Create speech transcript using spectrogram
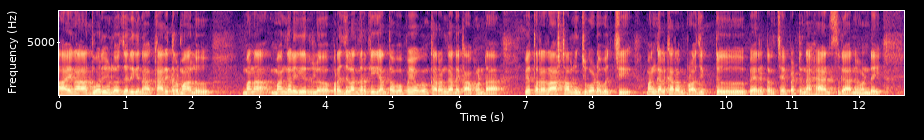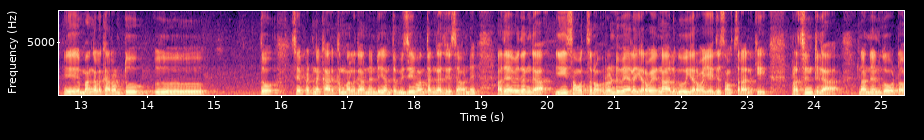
ఆయన ఆధ్వర్యంలో జరిగిన కార్యక్రమాలు మన మంగళగిరిలో ప్రజలందరికీ ఎంత ఉపయోగకరంగానే కాకుండా ఇతర రాష్ట్రాల నుంచి కూడా వచ్చి మంగళకరం ప్రాజెక్టు పేరిట చేపట్టిన హ్యాండ్స్ కానివ్వండి ఈ మంగళకరం టూ ఆసక్తితో చేపట్టిన కార్యక్రమాలు కానివ్వండి ఎంతో విజయవంతంగా చేశామండి. అదేవిధంగా ఈ సంవత్సరం రెండు వేల ఇరవై నాలుగు ఇరవై ఐదు సంవత్సరానికి ప్రెసిడెంట్గా నన్ను ఎన్నుకోవటం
